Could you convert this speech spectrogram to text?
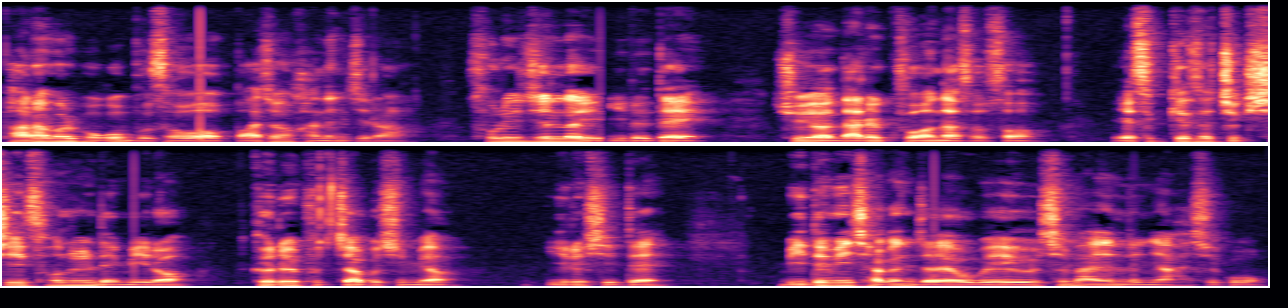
바람을 보고 무서워 빠져가는지라 소리질러 이르되 주여 나를 구원하소서 예수께서 즉시 손을 내밀어 그를 붙잡으시며 이르시되 믿음이 작은 자여 왜 의심하였느냐 하시고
